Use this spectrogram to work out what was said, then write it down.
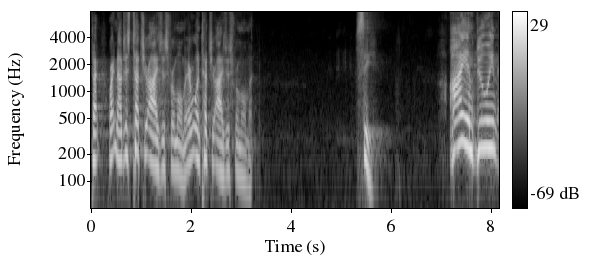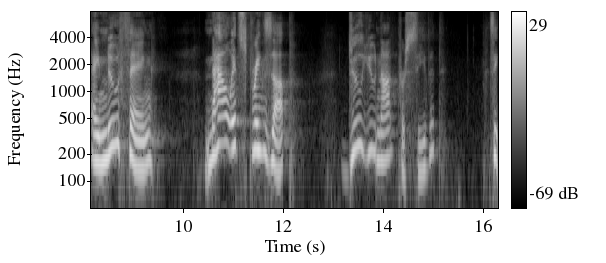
In fact, right now, just touch your eyes just for a moment. Everyone, touch your eyes just for a moment. See. I am doing a new thing. Now it springs up. Do you not perceive it? See,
